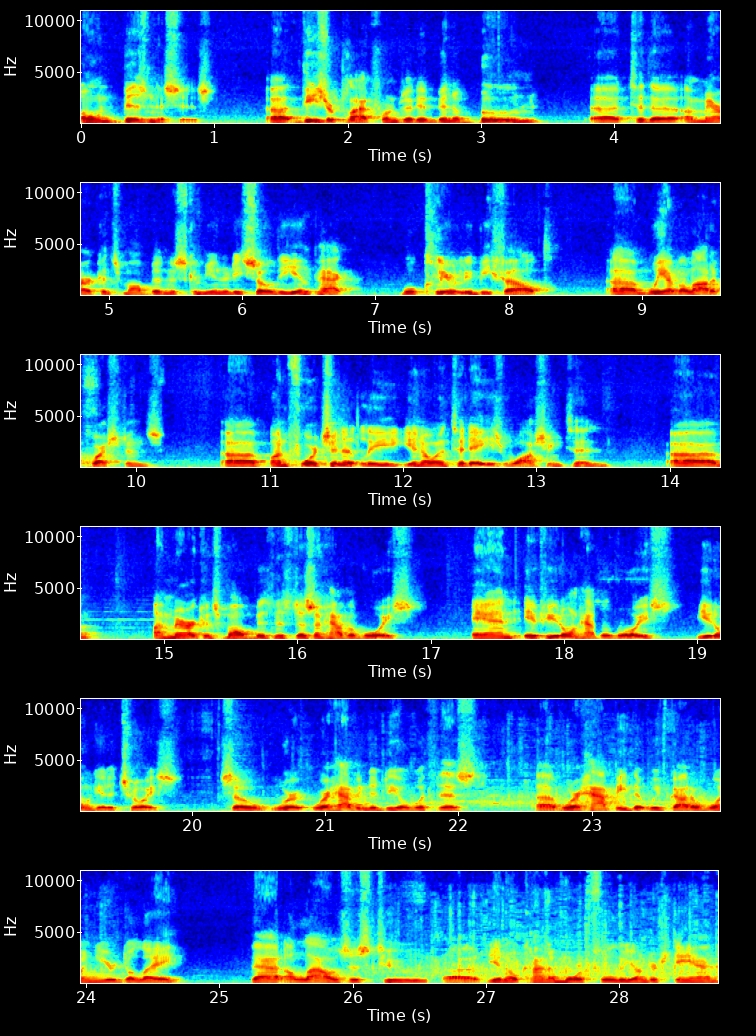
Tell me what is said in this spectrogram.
owned businesses. Uh, these are platforms that have been a boon uh, to the American small business community. So the impact will clearly be felt. Um, we have a lot of questions. Uh, unfortunately, you know, in today's Washington, um, American small business doesn't have a voice. And if you don't have a voice, you don't get a choice. So we're, we're having to deal with this. Uh, we're happy that we've got a one year delay that allows us to, uh, you know, kind of more fully understand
